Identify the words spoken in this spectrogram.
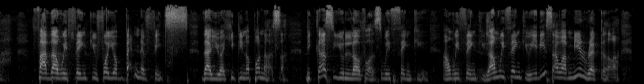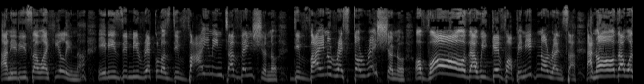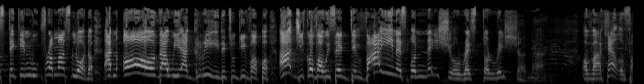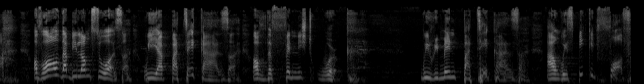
Father, we thank you for your benefits that you are heaping upon us. Because you love us, we thank you. And we thank you. And we thank you. It is our miracle and it is our healing. It is the miraculous divine intervention, divine restoration of all that we gave up in ignorance and all that was taken from us, Lord, and all that we agreed to give up. At Jehovah, we say divine exponential restoration of our health of all that belongs to us. We are partakers of the finished work. We remain partakers and we speak it forth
